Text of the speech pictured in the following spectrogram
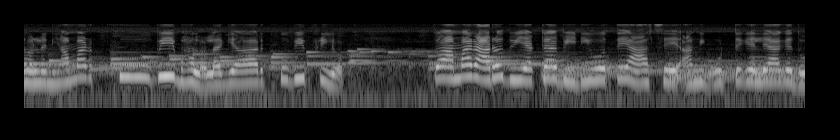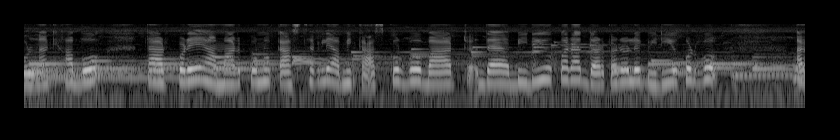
দোলনি আমার খুবই ভালো লাগে আর খুবই প্রিয়। তো আমার আরও দুই একটা ভিডিওতে আছে, আমি ঘুরতে গেলে আগে দোলনা খাব তারপরে আমার কোনো কাজ থাকলে আমি কাজ করব বাট ভিডিও করার দরকার হলে ভিডিও করব। আর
